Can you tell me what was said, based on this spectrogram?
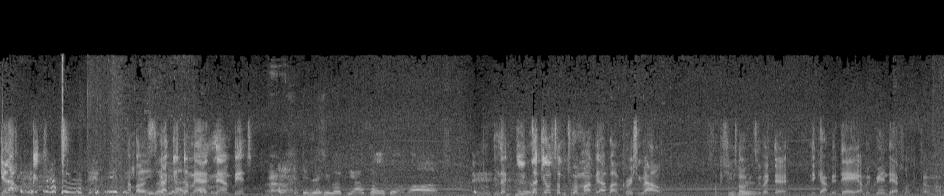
get out, bitch. I'm about to smack your dumb ass now, bitch. He said he lucky I was talking to my mom. You lucky I was talking to my mom, bitch. I'm about to curse you out. Fuck is she talking to like that? Nigga, I'm your dad. I'm your granddad. Fuck you talking about?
